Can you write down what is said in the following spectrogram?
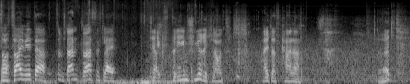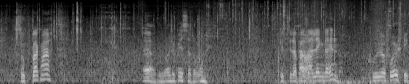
Noch zwei Meter zum Stand, du hast es gleich. Ja extrem schwierig laut Alterskala. Right. Super gemacht. Ja, das war schon besser da oben. Gibt's wieder ein paar Ja. Seillängen dahin. Cooler Vorstieg.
